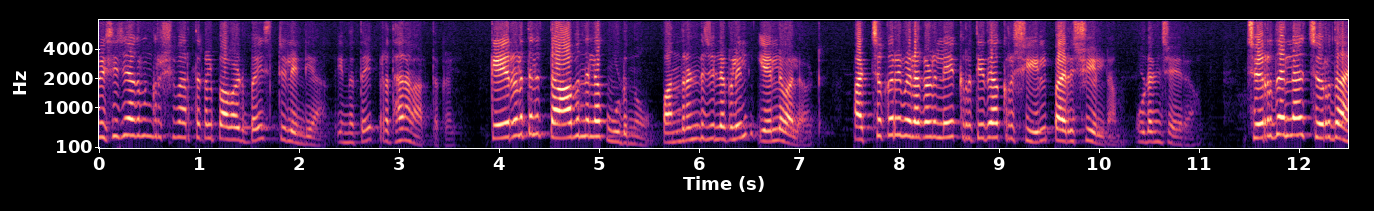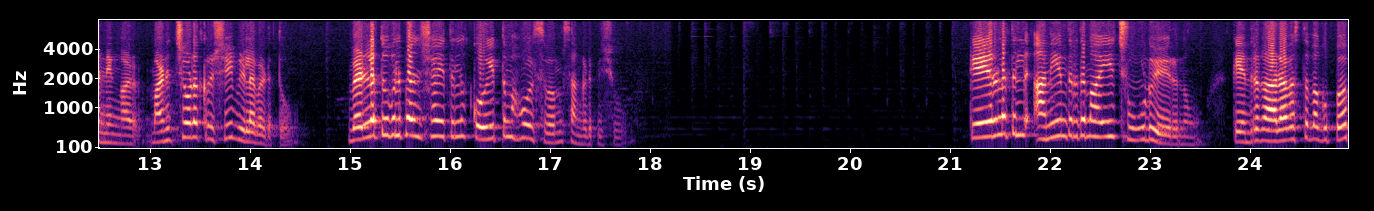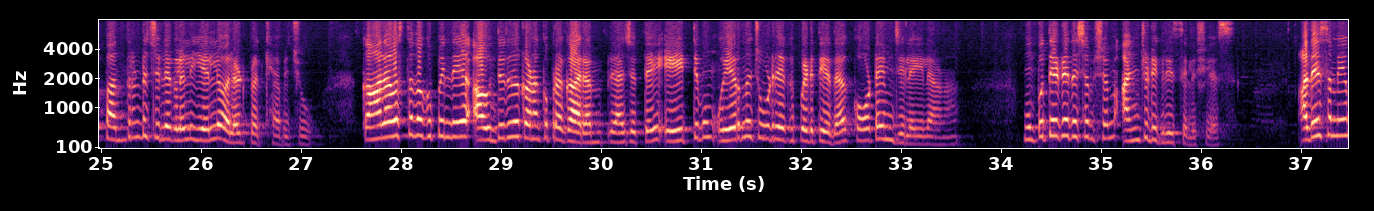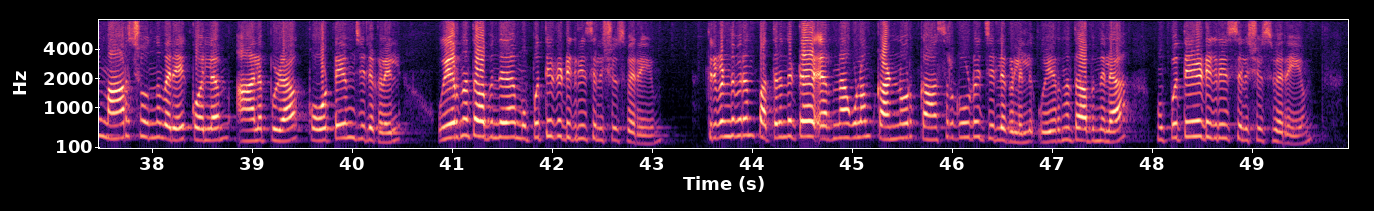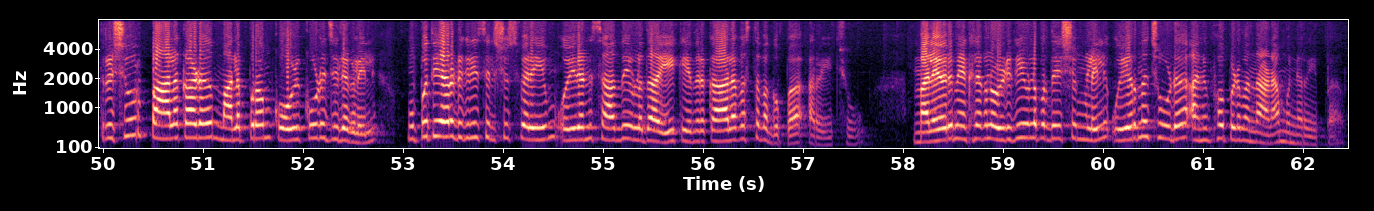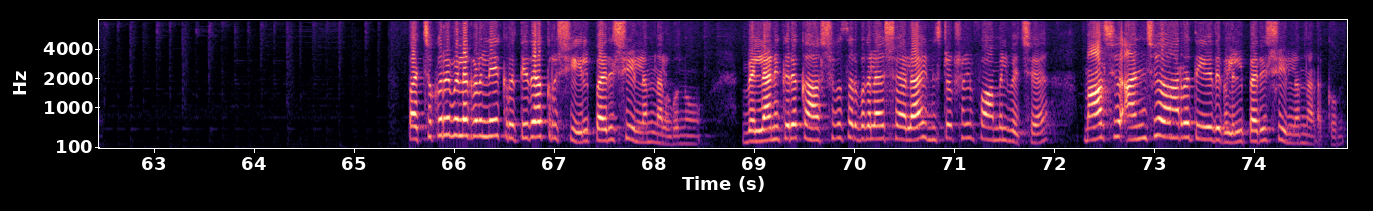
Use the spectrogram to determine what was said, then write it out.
കൃഷിജാഗരണം കൃഷി വാർത്തകൾ powered by still India ഇന്നത്തെ പ്രധാന വാർത്തകൾ. കേരളത്തിൽ താപനില കൂടുന്നു. പന്ത്രണ്ട് ജില്ലകളിൽ യെല്ലോ അലേർട്ട് പച്ചക്കറി വിളകളിലെ കൃത്യത കൃഷിയിൽ പരിശീലനം. ഉടൻ ചേരാം. ചെറുതല്ല ചെറുധാന്യങ്ങൾ. മണിച്ചോള കൃഷി വിളവെടുത്തു. വെള്ളത്തൂവൽ പഞ്ചായത്തിൽ കൊയ്ത്ത് മഹോത്സവം സംഘടിപ്പിച്ചു. കേരളത്തിൽ അനിയന്ത്രിതമായി ചൂടുയരുന്നു കേന്ദ്ര കാലാവസ്ഥ വകുപ്പ് പന്ത്രണ്ട് ജില്ലകളിൽ യെല്ലോ അലർട്ട് പ്രഖ്യാപിച്ചു. കാലാവസ്ഥാ വകുപ്പിന്റെ ഔദ്യോഗിക കണക്ക് പ്രകാരം രാജ്യത്തെ ഏറ്റവും ഉയർന്ന ചൂട് രേഖപ്പെടുത്തിയത് കോട്ടയം ജില്ലയിലാണ്. മുപ്പത്തിയെട്ട് ദശാംശം അഞ്ച് ഡിഗ്രി സെൽഷ്യസ്. അതേസമയം മാർച്ച് ഒന്ന് വരെ കൊല്ലം ആലപ്പുഴ കോട്ടയം ജില്ലകളിൽ ഉയർന്ന താപനില മുപ്പത്തിയെട്ട് ഡിഗ്രി സെൽഷ്യസ് വരെയും തിരുവനന്തപുരം പത്തനംതിട്ട എറണാകുളം കണ്ണൂർ കാസർഗോഡ് ജില്ലകളിൽ ഉയർന്ന താപനില മുപ്പത്തിയേഴ് ഡിഗ്രി സെൽഷ്യസ് വരെയും തൃശൂർ പാലക്കാട് മലപ്പുറം കോഴിക്കോട് ജില്ലകളിൽ മുപ്പത്തിയാറ് ഡിഗ്രി സെൽഷ്യസ് വരെയും ഉയരാൻ സാധ്യതയുള്ളതായി കേന്ദ്ര കാലാവസ്ഥ വകുപ്പ് അറിയിച്ചു. മലയോര മേഖലകൾ ഒഴികെയുള്ള പ്രദേശങ്ങളിൽ ഉയർന്ന ചൂട് അനുഭവപ്പെടുമെന്നാണ് മുന്നറിയിപ്പ്. പച്ചക്കറി വിളകളിലെ കൃത്യത കൃഷിയിൽ പരിശീലനം നൽകുന്നു. വെള്ളാനിക്കര കാർഷിക സർവകലാശാല ഇൻസ്ട്രക്ഷണൽ ഫാമിൽ വെച്ച് മാർച്ച് അഞ്ച് ആറ് തീയതികളിൽ പരിശീലനം നടക്കും.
